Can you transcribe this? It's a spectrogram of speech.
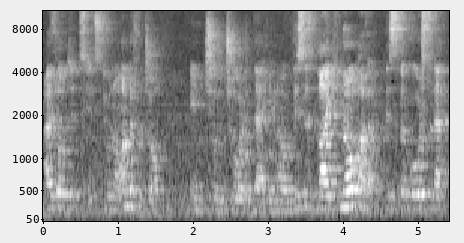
I thought it's, it's doing a wonderful job in ensuring that you know this is like no other. This is a course that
